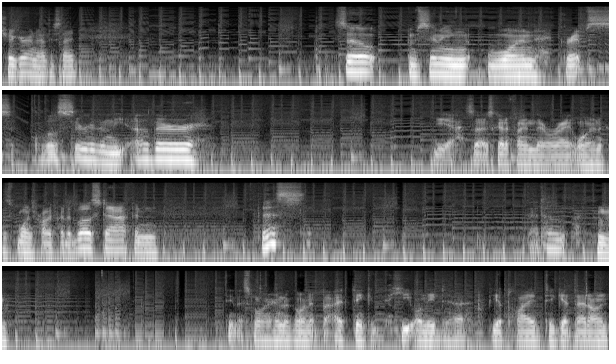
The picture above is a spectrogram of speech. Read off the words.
trigger on either side. So I'm assuming one grips closer than the other. Yeah, so I just gotta find the right one because one's probably for the bow staff and this that doesn't hmm. I think the smaller hand will go on it, but I think heat will need to be applied to get that on.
